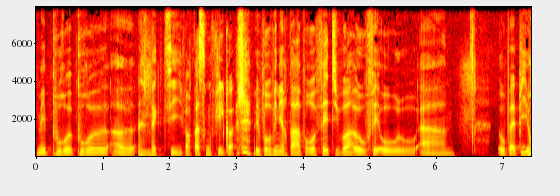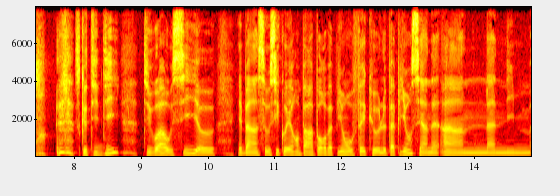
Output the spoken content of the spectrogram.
mais pour, pour euh, euh il part pas son fil, quoi. Mais pour venir par rapport au fait, tu vois, au fait, au, au papillon, ce que tu dis, tu vois aussi, euh, eh ben, c'est aussi cohérent par rapport au papillon, au fait que le papillon, c'est un, une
